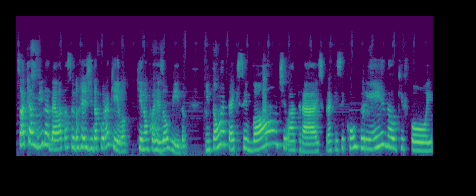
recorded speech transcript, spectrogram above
Só que a vida dela está sendo regida por aquilo que não foi resolvido. Então, até que se volte lá atrás, para que se compreenda o que foi,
